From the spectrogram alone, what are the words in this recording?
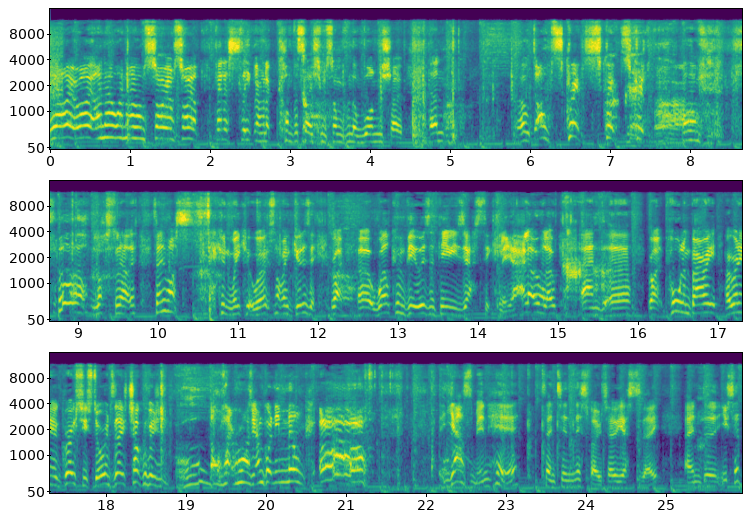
Right, right, I know, I know, I'm sorry, I'm sorry. I fell asleep having a conversation with someone from the One Show. And. Oh, oh, script, script, script. Um, oh, lost without this. It's only my second week at work. It's not very good, is it? Right, uh, welcome viewers enthusiastically. Hello, hello. And, uh, right, Paul and Barry are running a grocery store in today's Chuckle Vision. Oh, that reminds me, I haven't got any milk. Oh! Yasmin here sent in this photo yesterday, and uh, you said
